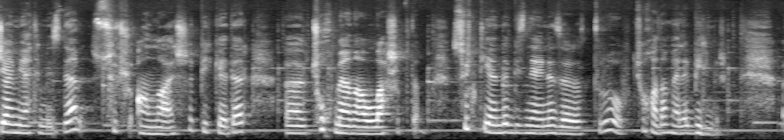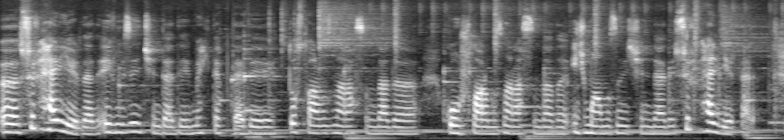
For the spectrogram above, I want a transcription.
cəmiyyətimizdə sülh anlayışı bir qədər ə, çox mənalılaşıbdı. Sülh deyəndə biz nəyi nəzərdə tuturuq? Çox adam hələ bilmir. Ə, sülh hər yerdədir. Evimizin içindədir, məktəbdədir, dostlarımızın arasındadır, qonşularımızın arasındadır, icmamızın içindədir. Sülh hər yerdədir.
